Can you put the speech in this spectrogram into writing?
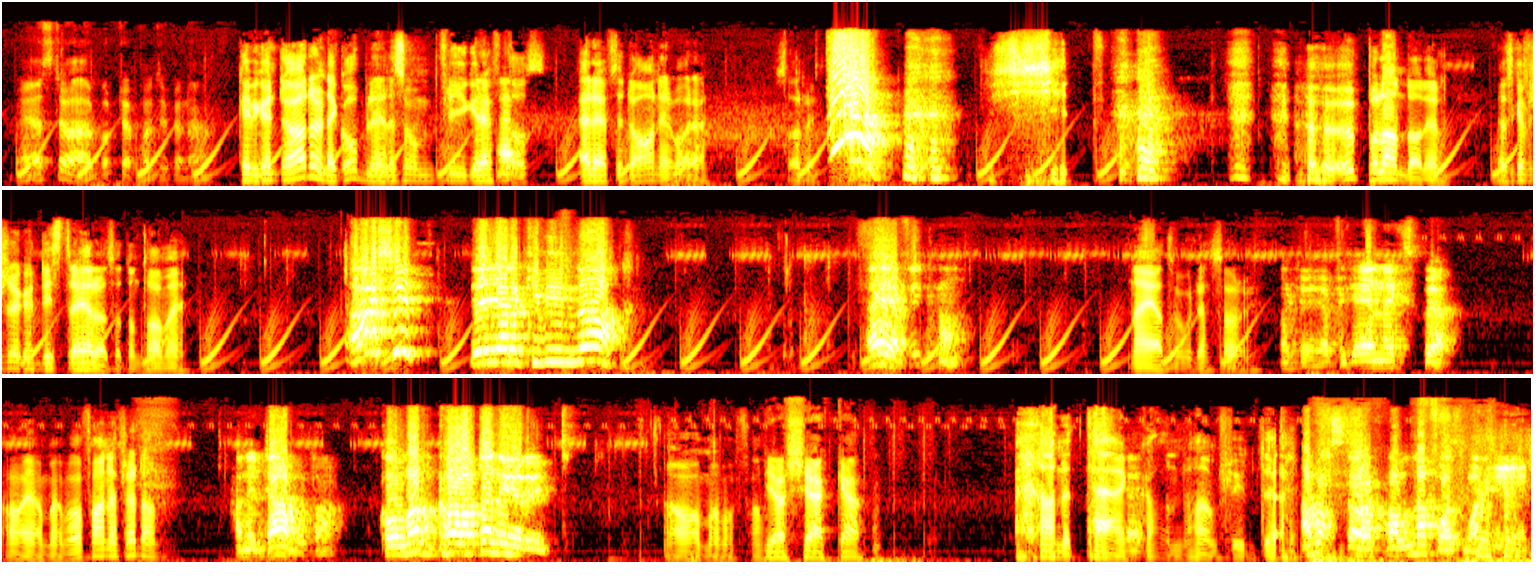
Jag står här borta på typ en Okej vi kan döda den där goblinen som flyger efter oss. Eller efter Daniel var det. Sorry. Shit. Upp på land Daniel. Jag ska försöka distrahera så att de tar mig. Ah shit! Det är en jävla kvinna! Nej, jag fick någon. Okej, Nej jag tog det, sorry. jag fick en XP. Ja, ja men vad fan är Freddan? Han är där borta. Kolla på kartan Erik! Ja, men vad fan. Jag käkar. Han är tank, han, han flydde. Han bara står och kollar på oss. bara, "Mm.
